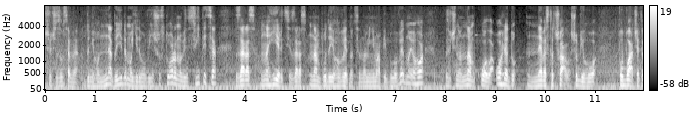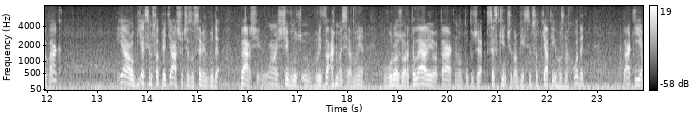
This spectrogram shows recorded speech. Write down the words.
Швидше за все, ми до нього не доїдемо, їдемо в іншу сторону. Він світиться зараз на гірці. Зараз нам буде його видно. Це на мінімапі було видно його. Звичайно, нам кола огляду не вистачало, щоб його побачити так. І об'єкт 705 швидше за все він буде перший. Ну, ще й врізаємося ми в ворожу артилерію. Так, ну тут вже все скінчено. Об'єкт 705 його знаходить. Так і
